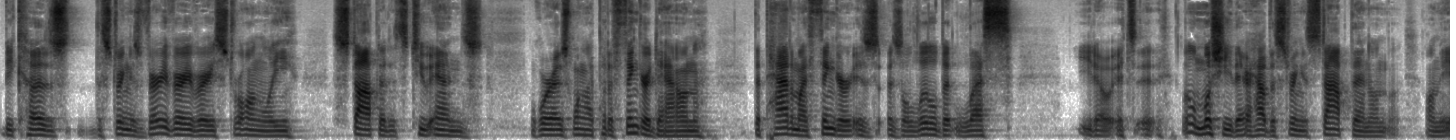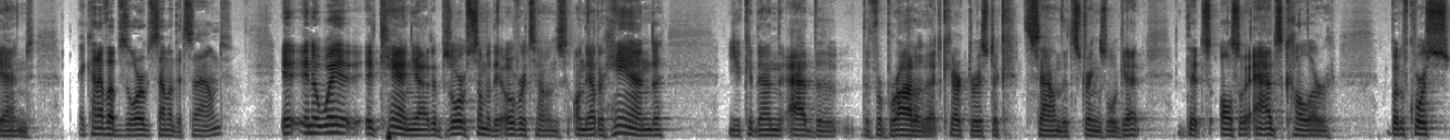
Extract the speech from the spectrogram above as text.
because the string is very, very, very strongly stopped at its two ends. Whereas when I put a finger down, the pad of my finger is is a little bit less, you know, it's a little mushy there. How the string is stopped then on on the end. It kind of absorbs some of the sound. In, a way, it can. Yeah, it absorbs some of the overtones. On the other hand, you could then add the, the vibrato, that characteristic sound that strings will get, that also adds color. But of course,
